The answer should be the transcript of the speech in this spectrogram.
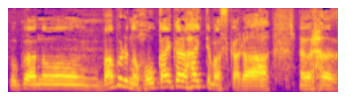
僕あの、バブルの崩壊から入ってますから、だから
